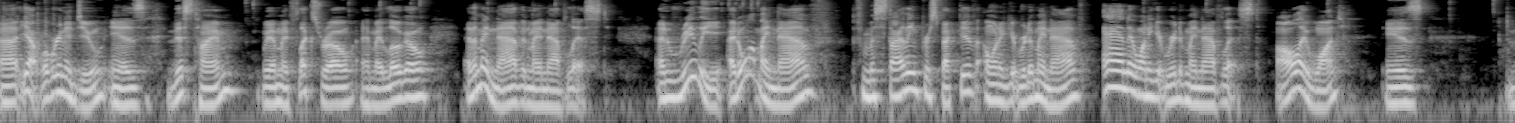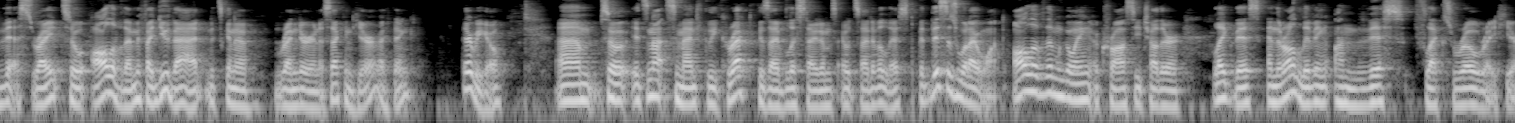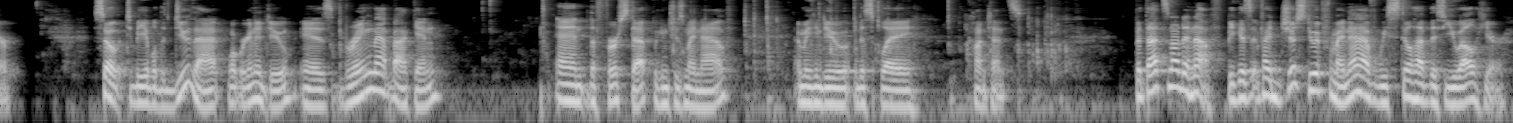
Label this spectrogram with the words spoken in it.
uh, yeah, what we're going to do is this time we have my flex row, I have my logo, and then my nav and my nav list. And really, I don't want my nav, from a styling perspective, I want to get rid of my nav and I want to get rid of my nav list. All I want is this, right? So all of them, if I do that, it's going to render in a second here, I think. There we go. Um, so it's not semantically correct because I have list items outside of a list, but this is what I want. All of them going across each other like this, and they're all living on this flex row right here. So to be able to do that, what we're going to do is bring that back in. And the first step, we can choose my nav, and we can do display contents. But that's not enough, because if I just do it for my nav, we still have this UL here.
